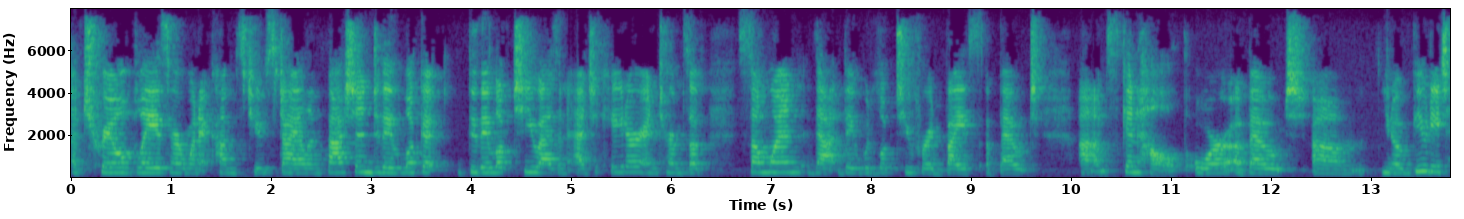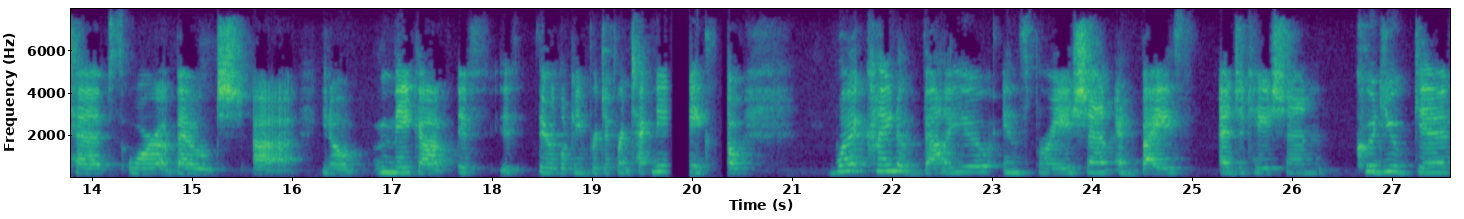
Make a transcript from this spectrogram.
a trailblazer when it comes to style and fashion do they look at do they look to you as an educator in terms of someone that they would look to for advice about um, skin health or about um, you know beauty tips or about uh, you know makeup if if they're looking for different techniques? So what kind of value inspiration advice education could you give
